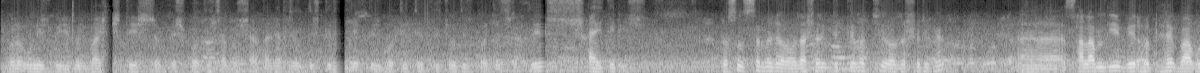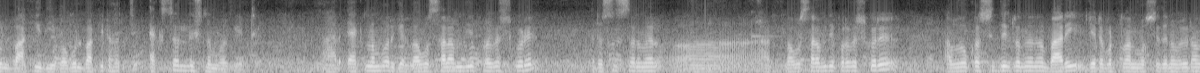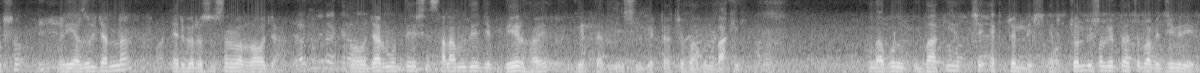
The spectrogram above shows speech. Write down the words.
এরপরে উনিশ, বিশ, একুশ, বাইশ, তেইশ, চব্বিশ, পঁচিশ, ছাব্বিশ সাতাশ আঠাশ উনত্রিশ তিরিশ, একত্রিশ, বত্রিশ, তেত্রিশ, চৌত্রিশ, পঁয়ত্রিশ, ছত্রিশ সাঁত্রিশ রসুল সালামের যে রজা শরীফ দেখতে পাচ্ছি, রজা শরীফের সালাম দিয়ে বের হতে হয় বাবুল বাকি দিয়ে। বাবুল বাকিটা হচ্ছে একচল্লিশ নম্বর গেট। আর এক নম্বর গেট বাবুল সালাম দিয়ে প্রবেশ করে, রসুল সালামের বাবু সালাম দিয়ে প্রবেশ করে আবু বকর সিদ্দিক রঞ্জনের বাড়ি, যেটা বর্তমান মসজিদ নবীর অংশ, রিয়াজুল জান্না এরপর রসুল সালামের রজা রজার মধ্যে এসে সালাম দিয়ে যে বের হয়, গেটটা দিয়ে, সেই গেটটা হচ্ছে বাবুল বাকি। বাবুল বাকি হচ্ছে একচল্লিশ। চল্লিশ গেটটা হচ্ছে বাবে জিবির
